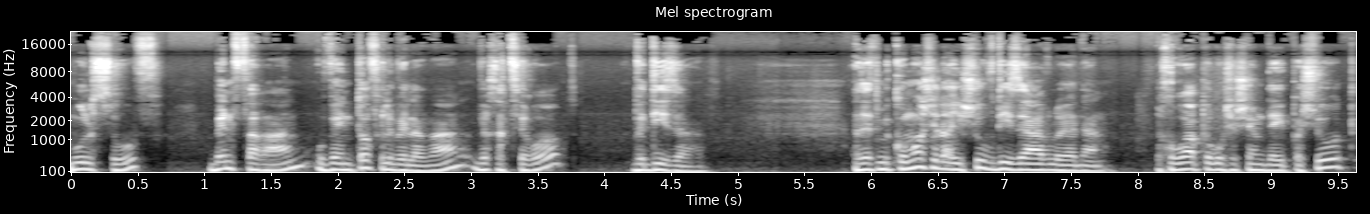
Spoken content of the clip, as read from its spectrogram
מול סוף, בין פארן ובין תופל ולבן, וחצרות ודי זהב. אז את מקומו של היישוב די זהב לא ידענו. לכאורה פירוש השם די פשוט,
